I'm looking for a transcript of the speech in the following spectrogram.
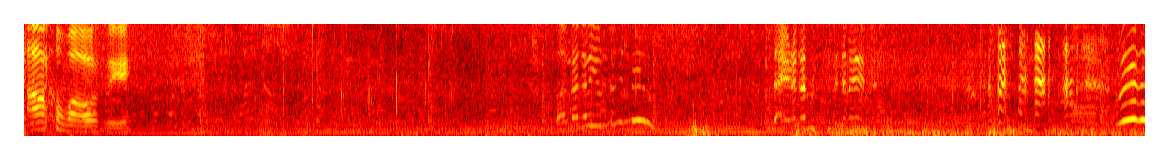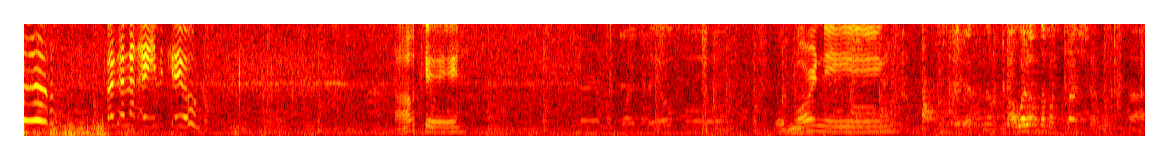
Ah, mao sige. Tagal yun, tagal yun. Dahil nagan, tagal yun. Tagal na kainit kayo. Okay. Good morning. bawal lang na mag-crash sa...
